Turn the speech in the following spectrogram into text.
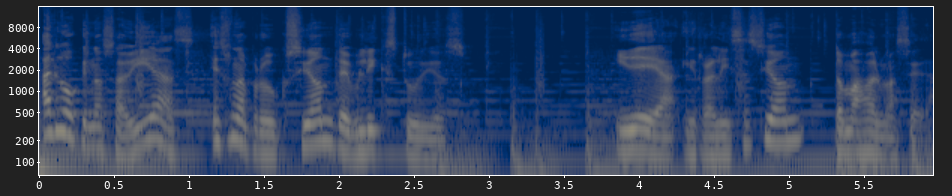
Algo que no sabías es una producción de Blick Studios. Idea y realización, Tomás Balmaceda.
